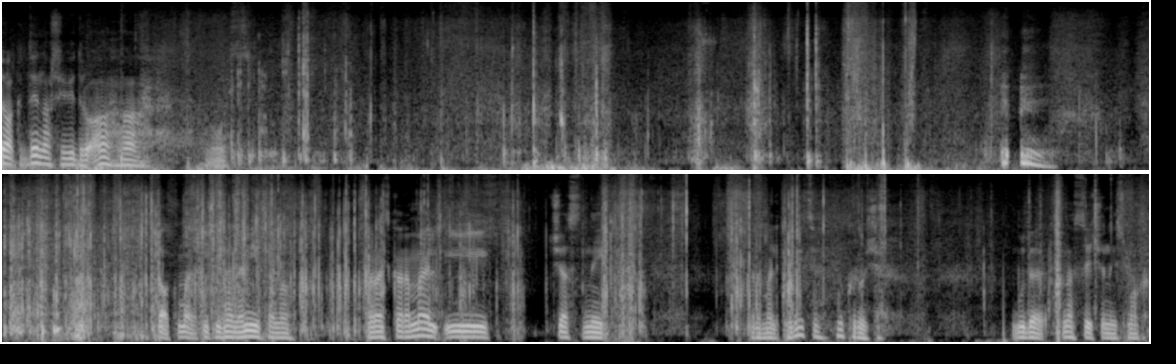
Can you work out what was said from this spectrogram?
Так, де наше відро? Ага. Ось. Так, у мене тут вже намішано карась карамель і часник. Карамель кориця. Ну, коротше, буде насичений смак.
